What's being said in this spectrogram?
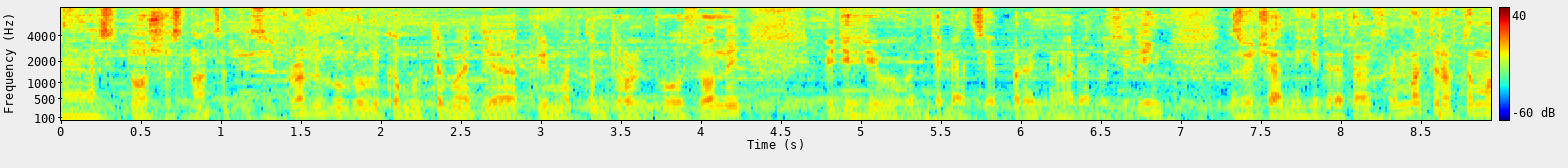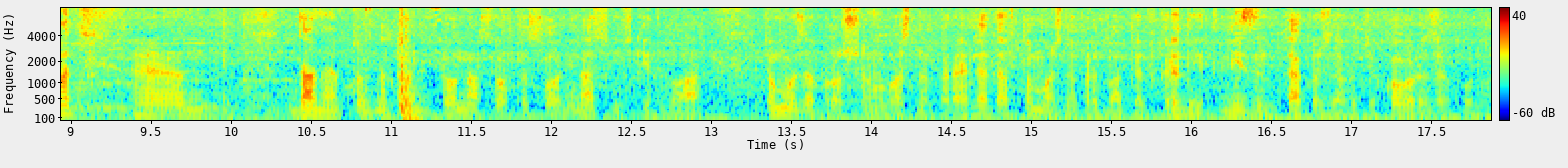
Е, 116 тисяч пробігу, велика мультимедіа, клімат-контроль двохзонний, підігріви вентиляція переднього ряду сидінь, звичайний гідротрансформатор автомат. Е, Дане авто знаходиться у нас в автосалоні на Сумській 2, тому запрошуємо вас на перегляд. Авто можна придбати в кредит, лізинг також за готівковий розрахунок.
